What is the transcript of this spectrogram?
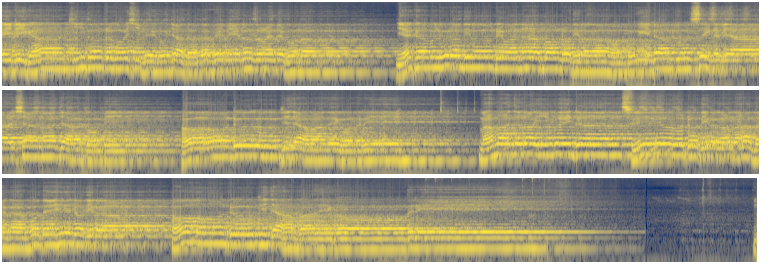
မိတိကကြီးသောတကောရှိပေကုန်ကြသောသဗ္ဗေပြေလုံးစုံတဲ့ကုန်သောယယခဘလူတို့သည်၎င်းဒေဝနာအပေါင်းတို့သည်၎င်းဒုက္ခိတာကိုစိတ်နှပြရှာနာကြကုန်ပြီဟောတုဖြစ်ကြပါစေကုန်သတည်းမမကျွန်တော်ဤမိတ်တဆွေမျိုးတို့သည်၎င်းသာတကဘုသေဟိတို့သည်၎င်း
